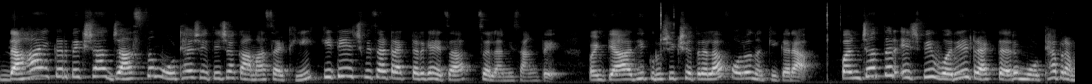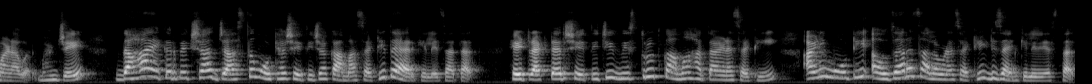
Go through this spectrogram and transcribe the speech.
दहा एकरपेक्षा जास्त मोठ्या शेतीच्या कामासाठी किती एच पीचा ट्रॅक्टर घ्यायचा? चला मी सांगते. पण त्याआधी कृषी क्षेत्राला फॉलो नक्की करा. पंच्याहत्तर एच पी वरील ट्रॅक्टर मोठ्या प्रमाणावर म्हणजे दहा एकरपेक्षा जास्त मोठ्या शेतीच्या कामासाठी तयार केले जातात. हे ट्रॅक्टर शेतीची विस्तृत कामं हाताळण्यासाठी आणि मोठी अवजारं चालवण्यासाठी डिझाईन केलेली असतात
